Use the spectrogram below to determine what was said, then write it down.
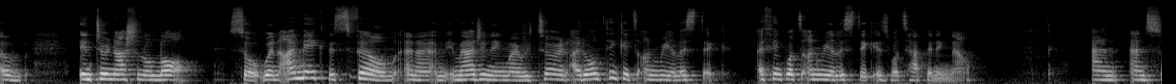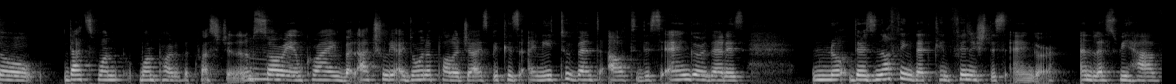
of international law. So when I make this film and I'm imagining my return, I don't think it's unrealistic. I think what's unrealistic is what's happening now. And, and so that's one, one part of the question. And I'm mm. sorry I'm crying, but actually I don't apologize because I need to vent out this anger that is no, there's nothing that can finish this anger unless we have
